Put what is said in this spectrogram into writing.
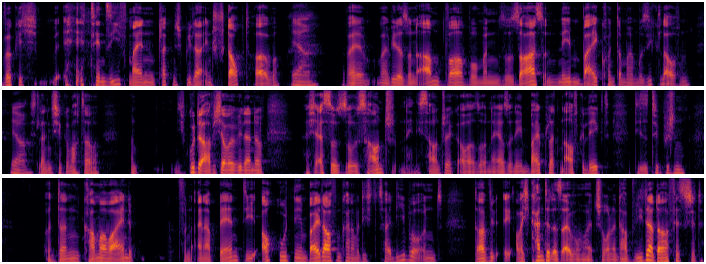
wirklich intensiv meinen Plattenspieler entstaubt habe. Ja. Weil mal wieder so ein Abend war, wo man so saß und nebenbei konnte mal Musik laufen. Ja. Was ich lange nicht gemacht habe. Und ich, gut, da habe ich aber wieder eine, habe ich erst so, so Sound, nee, nicht Soundtrack, aber so, naja, so nebenbei Platten aufgelegt, diese typischen. Und dann kam aber eine von einer Band, die auch gut nebenbei laufen kann, aber die ich total liebe und da, aber ich kannte das Album halt schon und habe wieder da festgestellt,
